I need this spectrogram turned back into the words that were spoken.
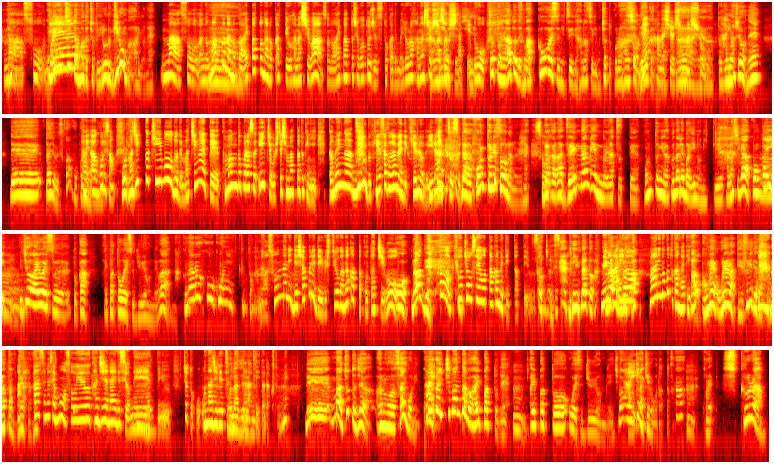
まあそうね。これについてはまだちょっといろいろ議論があるよね。まあそう、あの、うん。Mac なのか iPad なのかっていう話は、その iPad 仕事術とかでもいろいろ話をしましたけど、ちょっとね、後で MacOS について話す時もちょっとこの話は出るからね。ね。話をしましょう。はい。やっときましょうね。で、大丈夫ですか？はい、あ、ゴリさん。マジックキーボードで間違えてコマンドプラス H を押してしまった時に画面が全部検索画面で消えるのがイラッとする。だから本当にそうなのよね。だから全画面のやつって本当になくなればいいのにっていう話が今回、うん一応 iOS とか iPadOS14 ではなくなる方向に行くのかな。まあ、そんなに出しゃぶりでいる必要がなかった子たちを、おなんで？と協調性を高めていったっていう感じです。みんなと、みんなと周りの、あ周りのこと考えていあ、こう。ごめん、俺ら出過ぎてたってなったんだね、ね。あ、すみません、もうそういう感じじゃないですよねっていう、ちょっとこう同じ列に並んでいただくというね。で、まあちょっとじゃあ、あの、最後に、これが一番多分 iPad で、うん。iPadOS14 で一番大きな機能だったかな。うんこれ、スクラ、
